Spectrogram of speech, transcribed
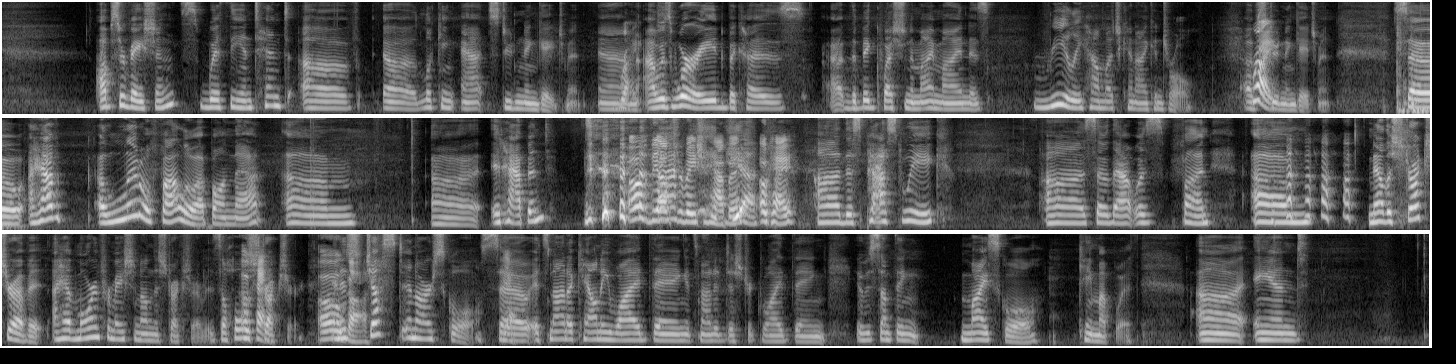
observations with the intent of uh, looking at student engagement, and Right. I was worried because uh, the big question in my mind is really how much can I control of Right. student engagement. So I have a little follow up on that. Um, uh, it happened Oh, the observation happened. Yeah. Okay. uh, this past week. Uh, so that was fun. Um, now the structure of it, I have more information on the structure of it. It's a whole Okay. structure, Oh, and it's gosh. just in our school. So Yeah. it's not a county-wide thing. It's not a district-wide thing. It was something my school came up with, uh, and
